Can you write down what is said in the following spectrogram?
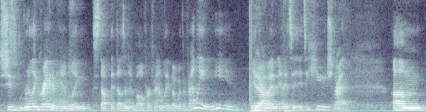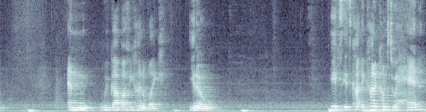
she's really great at handling stuff that doesn't involve her family, but with her family, eh, you know, and, and it's a, it's a huge threat. Um, and we've got Buffy kind of like, you know, it's it's kind it kind of comes to a head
